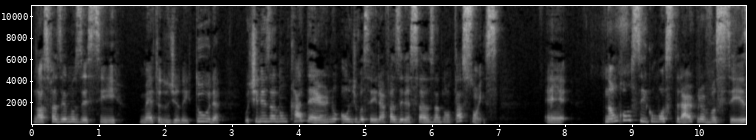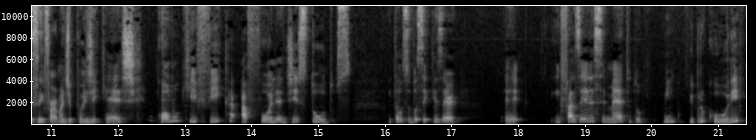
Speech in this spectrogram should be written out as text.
Nós fazemos esse método de leitura utilizando um caderno onde você irá fazer essas anotações. É, não consigo mostrar para vocês em forma de podcast como que fica a folha de estudos. Então, se você quiser é, fazer esse método, me, me, procure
